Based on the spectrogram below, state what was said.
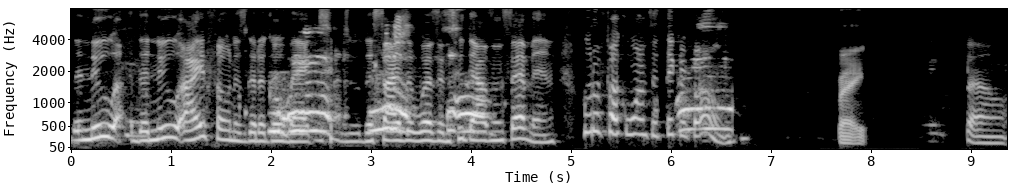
the new the new iPhone is gonna go back to the size it was in 2007. Who the fuck wants a thicker phone? Right. So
